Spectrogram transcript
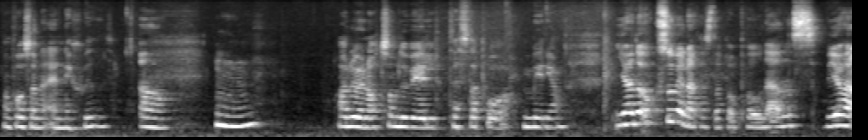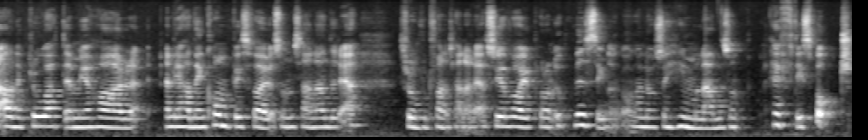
Man får sån energi. Ja. Mm. Har du något som du vill testa på Miriam? Jag hade också velat testa på pole dance. Jag har aldrig provat det men jag har, eller jag hade en kompis förut som tränade det. Jag tror hon fortfarande tränar det. Så jag var ju på en uppvisning någon gång och det var så himla, en sån häftig sport.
